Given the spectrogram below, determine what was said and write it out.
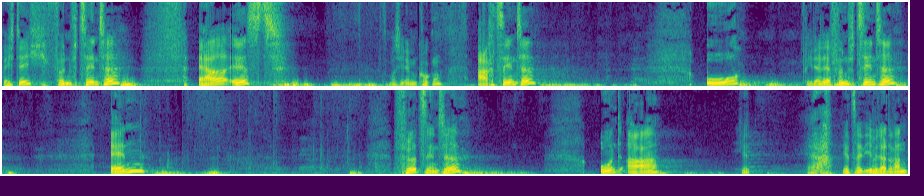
Richtig? 15. R ist, jetzt muss ich eben gucken, 18. O, wieder der 15. N, 14. Und A, ja, jetzt seid ihr wieder dran.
